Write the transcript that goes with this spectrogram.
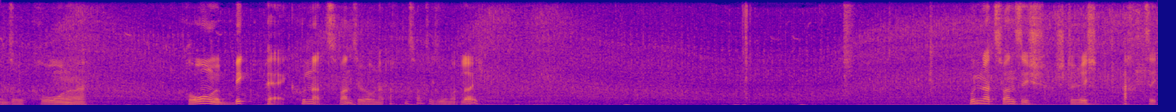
Unsere Krone. Krone Big Pack. 120 oder 128 sehen wir gleich. Hundertzwanzig Strich achtzig.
